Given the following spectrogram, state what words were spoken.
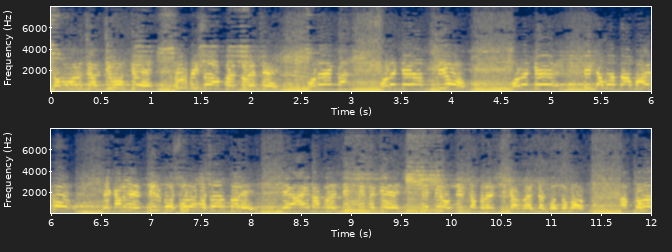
জনমানুষের জীবনকে দুর্বিষহ করে তুলেছে। অনেক অনেকের আত্মীয়, অনেকের পিতামাতা ভাই বোন এখানে দীর্ঘ ষোলো বছর ধরে এই আয়না দিল্লি থেকে নিপীড়ন নির্যাতনের শিকার হয়েছে বন্ধুগণ। আপনারা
